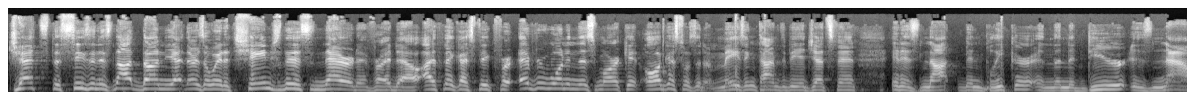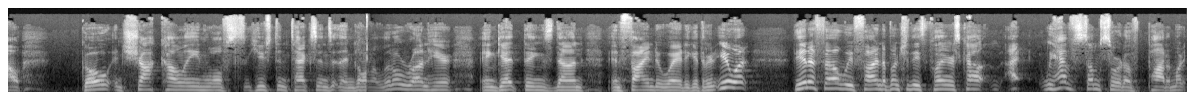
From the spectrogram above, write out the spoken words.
Jets, the season is not done yet. There's a way to change this narrative right now. I think I speak for everyone in this market. August was an amazing time to be a Jets fan. It has not been bleaker, and the nadir is now. Go and shock Colleen Wolfe's Houston Texans and then go on a little run here and get things done and find a way to get there. You know what? The NFL, we find a bunch of these players, Kyle. I, we have some sort of pot of money.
